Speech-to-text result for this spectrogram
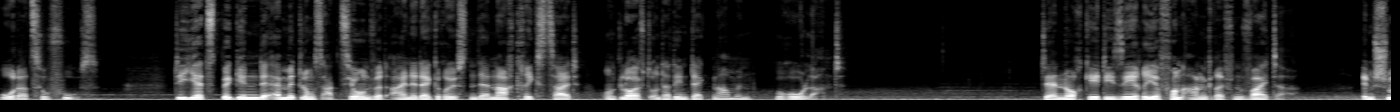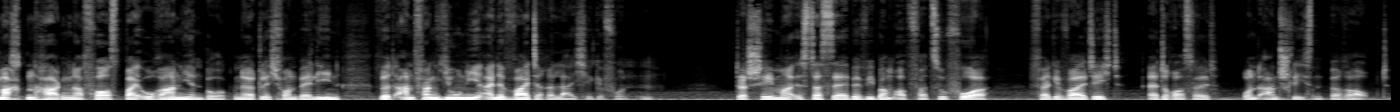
oder zu Fuß. Die jetzt beginnende Ermittlungsaktion wird eine der größten der Nachkriegszeit und läuft unter dem Decknamen Roland. Dennoch geht die Serie von Angriffen weiter. Im Schmachtenhagener Forst bei Oranienburg nördlich von Berlin wird Anfang Juni eine weitere Leiche gefunden. Das Schema ist dasselbe wie beim Opfer zuvor: vergewaltigt, erdrosselt und anschließend beraubt.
